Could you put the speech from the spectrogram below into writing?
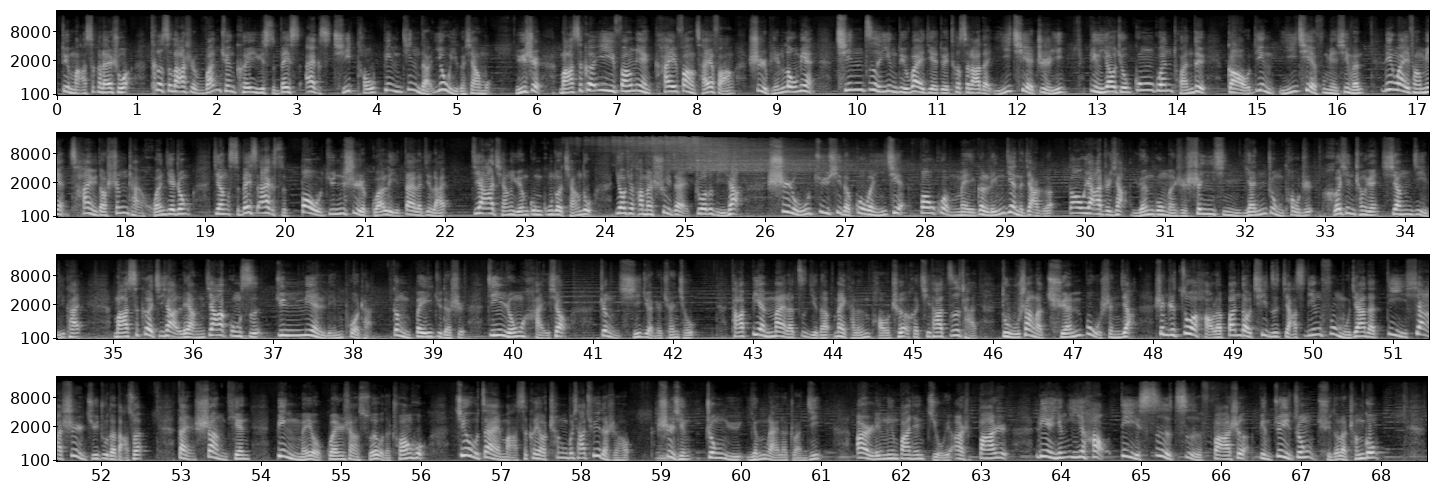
对马斯克来说，特斯拉是完全可以与 SpaceX 齐头并进的又一个项目。于是，马斯克一方面开放采访、视频露面，亲自应对外界对特斯拉的一切质疑，并要求公关团队搞定一切负面新闻；另外一方面，参与到生产环节中，将 SpaceX 暴君式管理带了进来，加强员工工作强度，要求他们睡在桌子底下。事无巨细的过问一切，包括每个零件的价格。高压之下，员工们是身心严重透支，核心成员相继离开。马斯克旗下两家公司均面临破产。更悲剧的是，金融海啸正席卷着全球。他变卖了自己的迈凯伦跑车和其他资产，赌上了全部身价，甚至做好了搬到妻子贾斯汀父母家的地下室居住的打算。但上天并没有关上所有的窗户。就在马斯克要撑不下去的时候，事情终于迎来了转机。二零零八年九月二十八日，猎鹰一号第四次发射，并最终取得了成功。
